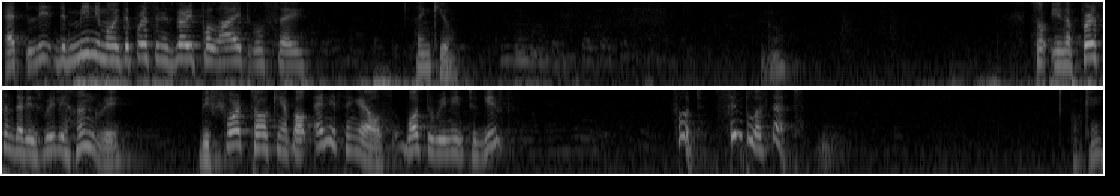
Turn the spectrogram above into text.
At le- the minimum, if the person is very polite, will say, Thank you. So, in a person that is really hungry, before talking about anything else, what do we need to give? Food. Simple as that. Okay?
